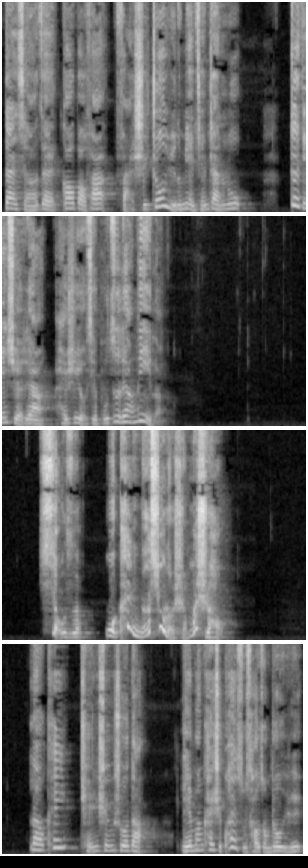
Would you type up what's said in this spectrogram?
但想要在高爆发法师周瑜的面前站撸，这点血量还是有些不自量力了。小子，我看你能秀到什么时候？老 K 沉声说道，连忙开始快速操纵周瑜。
